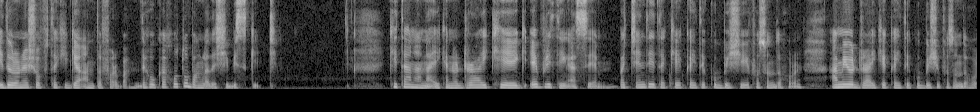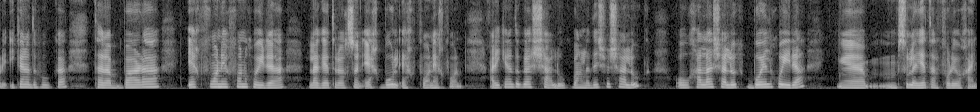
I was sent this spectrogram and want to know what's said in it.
এই ধরনের সব থেকে গিয়ে আনতে পারবা। দেখো কত বাংলাদেশি বিস্কিট। কিতানা না এখানে ড্রাই কেক এভরিথিং আছে বাচ্চাদের এটা কেক খাইতে খুব বেশি পছন্দ করে আমিও ড্রাই কেক খাইতে খুব বেশি পছন্দ করি এখানে দেখা তারা বাড়া এক ফোন এক ফোন কইরা লাগাই তো রাখছেন এক বোল এক ফোন এক ফোন আর এখানে তো শালুক বাংলাদেশও শালুক ও খালা শালুক বয়েল কইরা সুলাইয়া তারপরেও খাইন।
